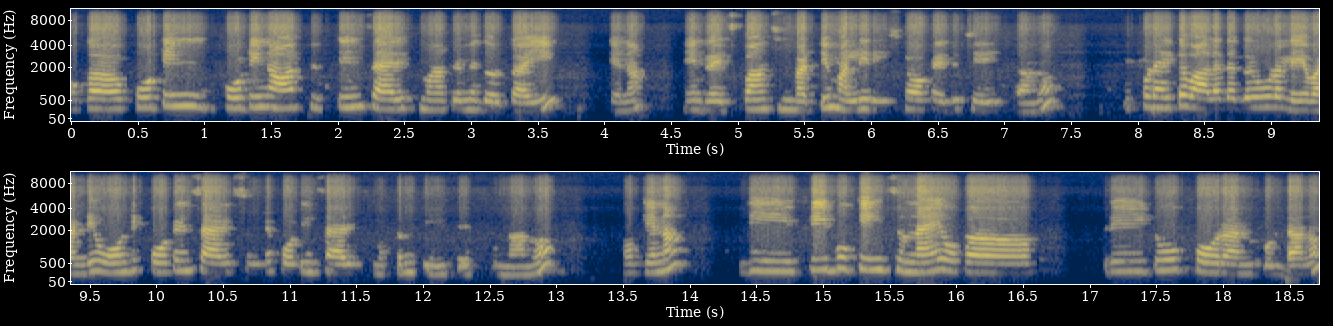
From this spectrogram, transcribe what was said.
ఒక fourteen fourteen or fifteen saris మాత్రమే దొరికాయి ఓకేనా? నేను రెస్పాన్స్ బట్టి మళ్ళీ రీస్టాక్ అయితే చేయిస్తాను. ఇప్పుడైతే వాళ్ళ దగ్గర కూడా లేవండి. ఓన్లీ ఫోర్టీన్ శారీస్ ఉంటే ఫోర్టీన్ శారీస్ మొత్తం తీసేసుకున్నాను ఓకేనా? ఇది ప్రీ బుకింగ్స్ ఉన్నాయి. ఒక త్రీ టు ఫోర్ అనుకుంటాను.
